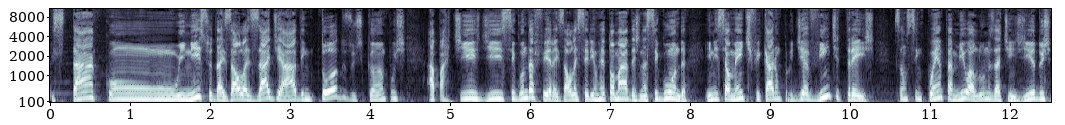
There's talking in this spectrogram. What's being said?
está com o início das aulas adiado em todos os campos a partir de segunda-feira. As aulas seriam retomadas na segunda. Inicialmente ficaram para o dia 23. São 50 mil alunos atingidos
